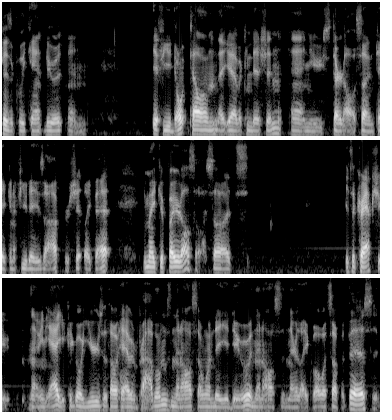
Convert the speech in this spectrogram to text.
physically can't do it. And if you don't tell them that you have a condition and you start all of a sudden taking a few days off for shit like that you might get fired also. So it's it's a crapshoot I mean, yeah, you could go years without having problems, and then all of a sudden one day you do, and then all of a sudden they're like, "Well, what's up with this?" and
